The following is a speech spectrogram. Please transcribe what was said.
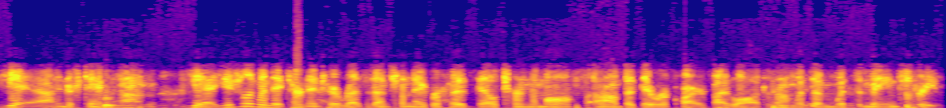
Yeah, I understand. Um, yeah, usually when they turn into a residential neighborhood, they'll turn them off, uh, but they're required by law to run with them with the main street.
